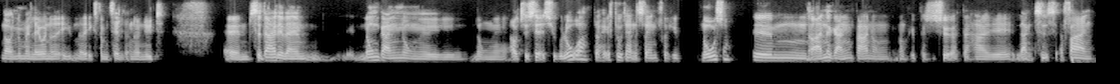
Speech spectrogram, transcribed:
når nu man laver noget, noget eksperimentelt og noget nyt. Øh, så der har det været nogle gange nogle, øh, øh, autoriserede psykologer, der har efteruddannet sig inden for hypnose, øh, og andre gange bare nogle, nogle hypnotisører, der har øh, lang tids erfaring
